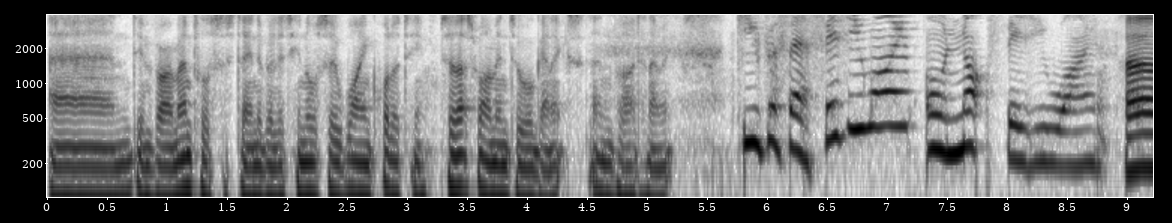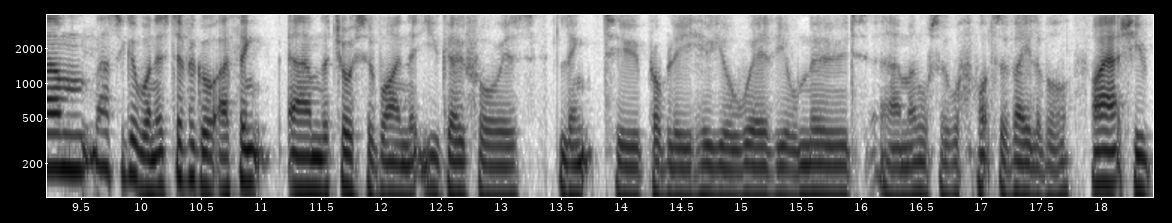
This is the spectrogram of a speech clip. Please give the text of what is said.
and environmental sustainability, and also wine quality. So that's why I'm into organics and biodynamics. Do you prefer fizzy wine or not fizzy wine? Um, that's a good one. It's difficult. I think um, the choice of wine that you go for is linked to probably who you're with, your mood, um, and also what's available. I actually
